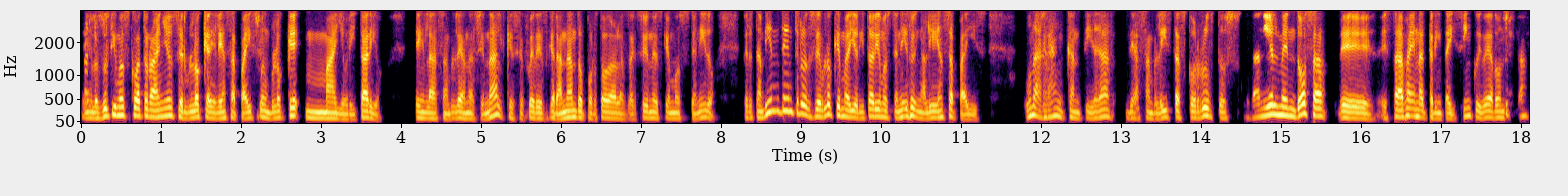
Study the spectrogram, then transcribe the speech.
En los últimos cuatro años, el bloque de Alianza País fue un bloque mayoritario en la Asamblea Nacional, que se fue desgranando por todas las acciones que hemos tenido. Pero también dentro de ese bloque mayoritario hemos tenido en Alianza País una gran cantidad de asambleístas corruptos. Daniel Mendoza eh, estaba en la 35 y vea dónde está.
